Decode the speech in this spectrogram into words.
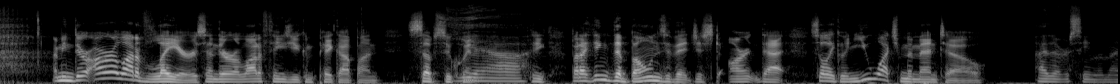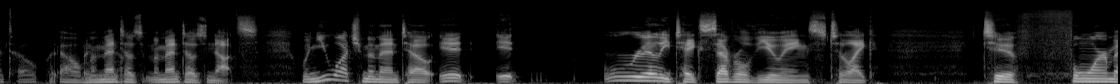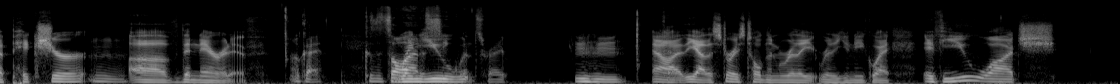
I mean, there are a lot of layers, and there are a lot of things you can pick up on subsequent yeah. things. But I think the bones of it just aren't that. So, like when you watch Memento, I've never seen Memento, but oh, but, Memento's Memento's nuts. When you watch Memento, it it really takes several viewings to like to form a picture Mm. of the narrative. Okay. Cuz it's all when you- sequence, right? Mm-hmm. Uh, yeah, the story's told in a really, really unique way. If you watch,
